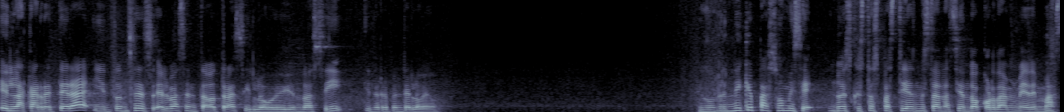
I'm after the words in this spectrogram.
en la carretera y entonces él va sentado atrás y lo voy viendo así y de repente lo veo. Digo, René, ¿qué pasó? Me dice, no, es que estas pastillas me están haciendo acordarme de más.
